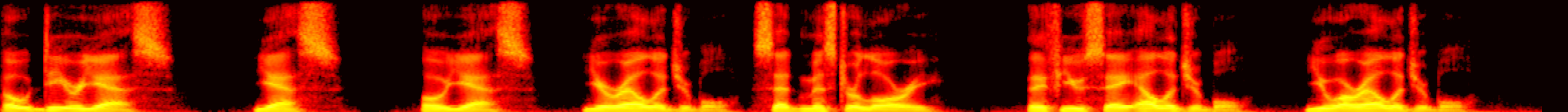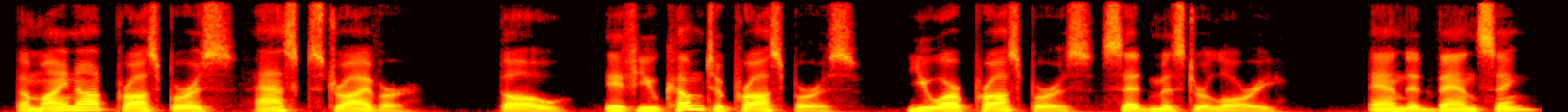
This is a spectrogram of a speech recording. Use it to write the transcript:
Oh dear yes. Yes. Oh yes, you're eligible, said Mr. Lorry. If you say eligible, you are eligible. Am I not prosperous? asked Stryver. Oh, if you come to prosperous, you are prosperous, said Mr. Lorry. And advancing?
